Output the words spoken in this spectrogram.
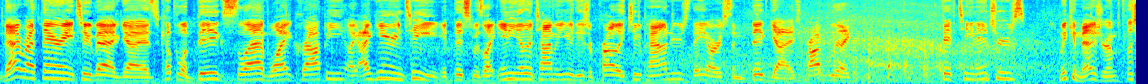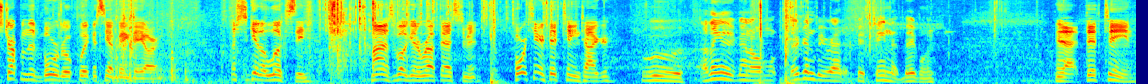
that right there ain't too bad, guys. A couple of big slab white crappie. Like I guarantee if this was like any other time of year, these are probably two pounders. They are some big guys, probably like 15 inches. We can measure them. Let's drop them on the board real quick and see how big they are. Let's just get a look-see. Might as well get a rough estimate. 14 or 15, Tiger. Ooh, I think they're gonna almo- they're gonna be right at 15. That big one. Yeah, 15.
